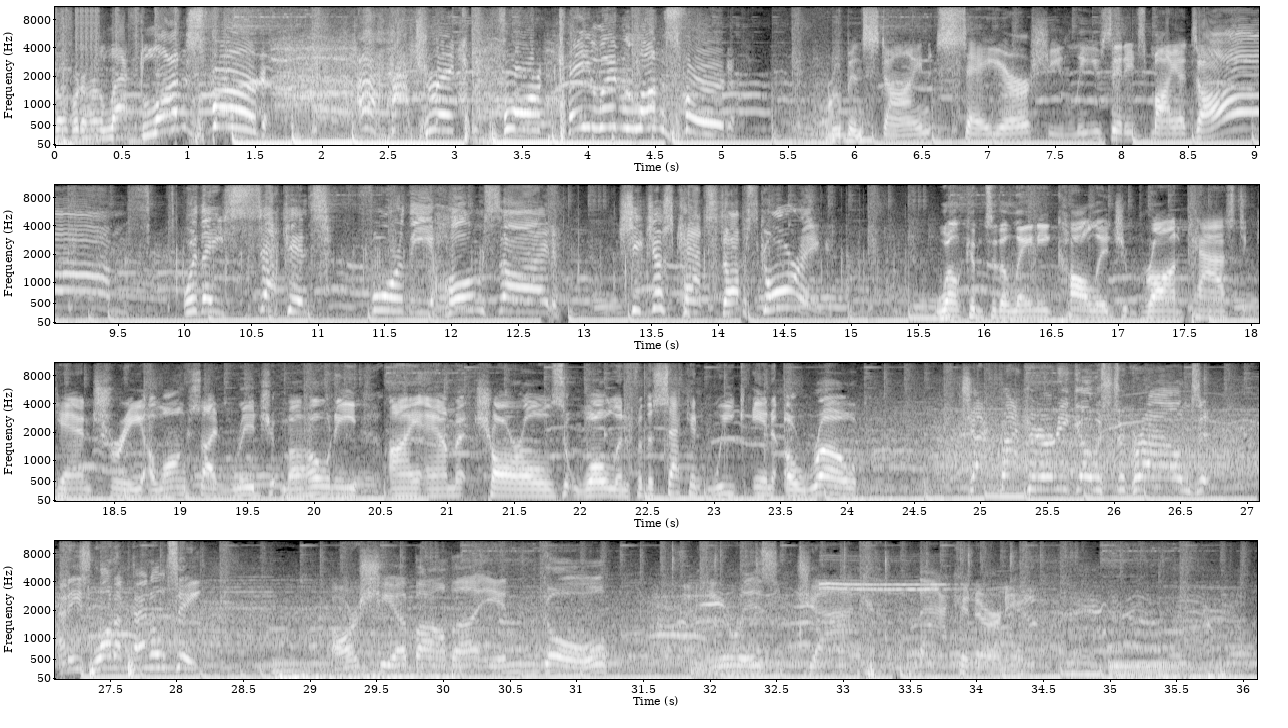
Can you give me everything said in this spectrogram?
Over to her left. Lunsford! A hat trick for Kaylin Lunsford! Rubenstein, Sayer, she leaves it. It's Maya Doms with a second for the home side. She just can't stop scoring. Welcome to the Laney College broadcast gantry. Alongside Ridge Mahoney, I am Charles Wollin for the second week in a row. Jack McInerney goes to ground, and he's won a penalty. Arshia Baba in goal. And here is Jack McInerney.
